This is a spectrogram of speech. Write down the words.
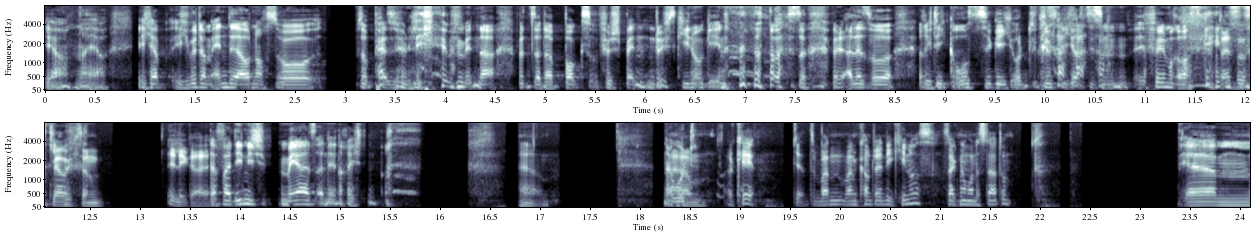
Ja, naja. Ich, ich würde am Ende auch noch so, so persönlich mit, einer, mit so einer Box für Spenden durchs Kino gehen. weißt du, weil alle so richtig großzügig und glücklich aus diesem Film rausgehen. Das ist, glaube ich, so ein illegal. Da verdiene ich mehr als an den Rechten. Ja. Na gut. Ähm, okay. Ja, wann, wann kommt er in die Kinos? Sag nochmal das Datum. Ähm,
